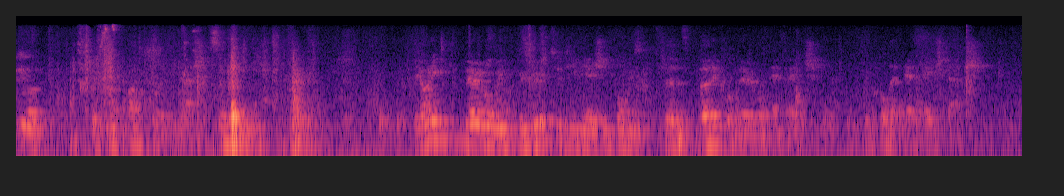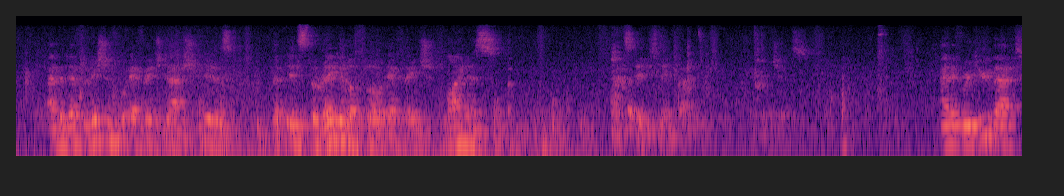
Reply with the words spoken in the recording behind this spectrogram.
it's not possible E dash, it's simply E. The only variable we, we move to deviation form is the vertical variable FH. We call that FH dash. And the definition for FH dash is that it's the regular flow FH minus that steady state value, FHS. And if we do that,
